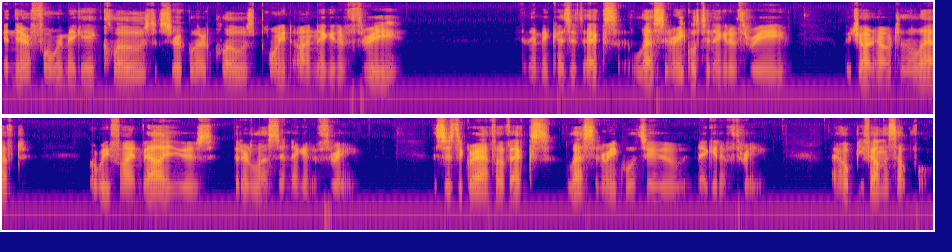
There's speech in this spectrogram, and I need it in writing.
and therefore we make a closed circle or closed point on negative 3, and then because it's x less than or equal to negative 3, we draw an arrow to the left, where we find values that are less than negative 3. This is the graph of x less than or equal to negative 3. I hope you found this helpful.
